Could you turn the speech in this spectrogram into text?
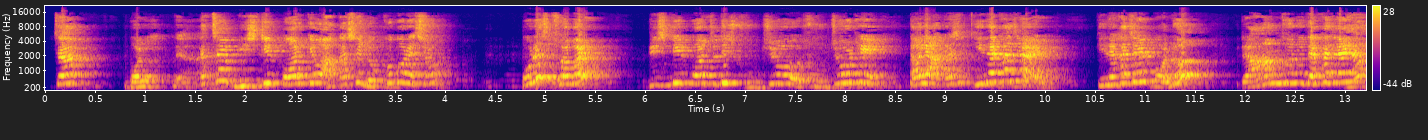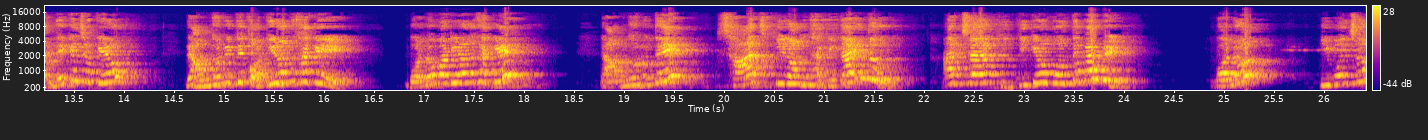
আচ্ছা বলো। আচ্ছা বৃষ্টির পর কেউ আকাশে লক্ষ্য করেছ? করেছ সবাই? বৃষ্টির পর যদি সূর্য সূর্য ওঠে, তাহলে আকাশে কি দেখা যায়? কি দেখা যায় বলো? রামধনু দেখা যায় না? দেখেছ কেউ? রামধনুতে কটি রং থাকে? বলো কটি রং থাকে? রামধনুতে সাত কি রং থাকে, তাই তো? আচ্ছা কি কি কেউ বলতে পারবে? বলো, কি বলছো?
